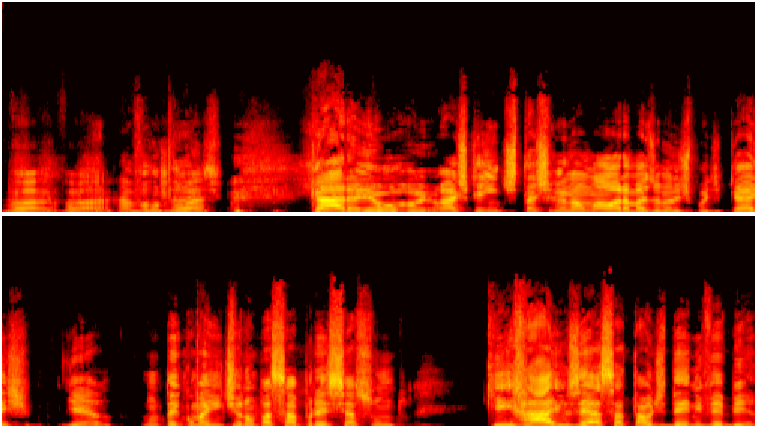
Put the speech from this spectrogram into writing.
Boa, boa. À vontade. Cara, eu, eu acho que a gente tá chegando a uma hora mais ou menos de podcast e eu- não tem como a gente não passar por esse assunto. Que raios é essa tal de DNVB?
